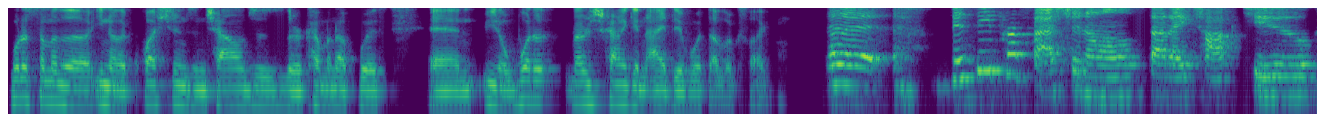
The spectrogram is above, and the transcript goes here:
What are some of the you know the questions and challenges they're coming up with? And you know what? I'm just kind of get an idea of what that looks like the busy professionals that I talk to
